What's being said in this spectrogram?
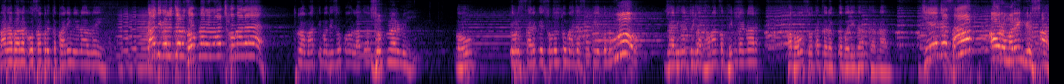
बारा बारा कोसापर्यंत पाणी मिळणार नाही. गादी गलीच्यावर झोपणारा राजकुमार आहे. तुला मातीमध्ये झोपावं लागल. झोपणार मी. भाऊ एवढं सारं काही सोडून तू माझ्यासाठी येतो ना? हो. ज्या ठिकाणी तुझ्या घामाचा थेंब करणार हा भाऊ स्वतःचं रक्त बलिदान करणार. जे ग साथ और मरेंगे साथ.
